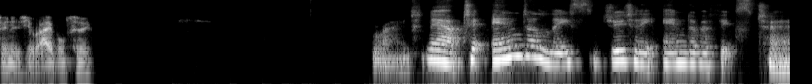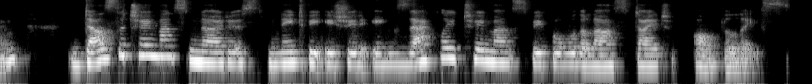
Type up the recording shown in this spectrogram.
soon as you're able to. Right. Now, to end a lease due to the end of a fixed term, does the two months notice need to be issued exactly two months before the last date of the lease?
